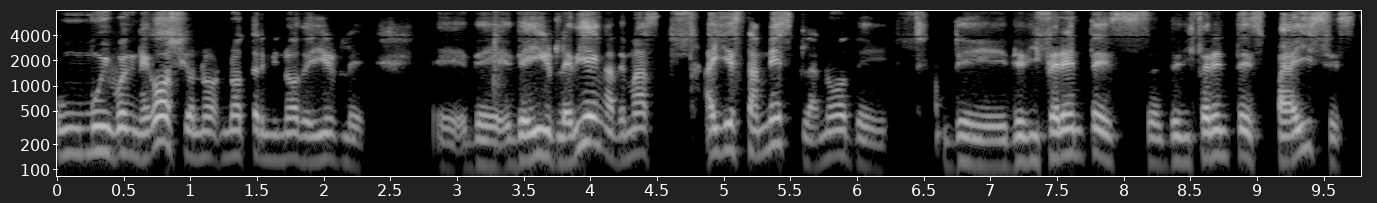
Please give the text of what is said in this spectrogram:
un muy buen negocio, no, no terminó de irle eh, de, irle bien. Además, hay esta mezcla ¿no? de, de, diferentes, de diferentes países,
